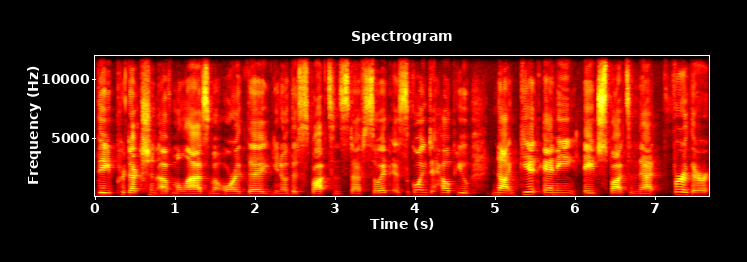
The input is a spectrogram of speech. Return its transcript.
the production of melasma or the you know the spots and stuff. So it is going to help you not get any age spots in that further.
